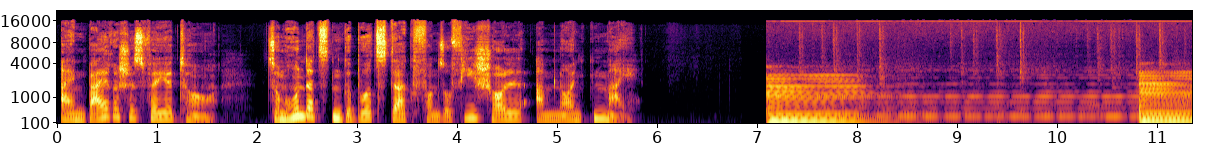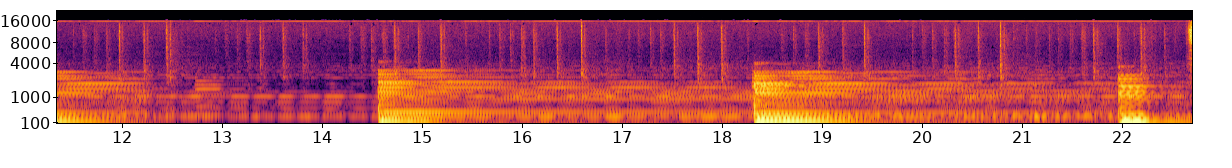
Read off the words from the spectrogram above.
Ein bayerisches Feuilleton zum 100. Geburtstag von Sophie Scholl am 9. Mai.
